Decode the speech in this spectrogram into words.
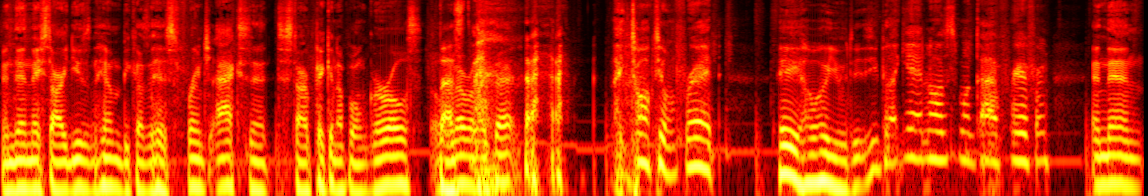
And then they started using him because of his French accent to start picking up on girls or That's- whatever like that. like, talk to him, Fred. Hey, how are you? He'd be like, yeah, no, this is my guy, Fred. Fred. And then,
